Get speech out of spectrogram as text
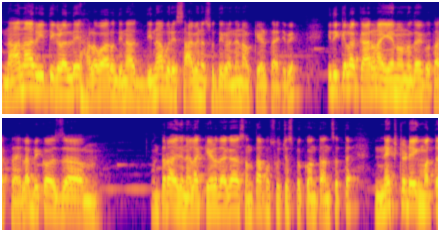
ನಾನಾ ರೀತಿಗಳಲ್ಲಿ ಹಲವಾರು ದಿನ ದಿನ ಬರೀ ಸಾವಿನ ಸುದ್ದಿಗಳನ್ನೇ ನಾವು ಕೇಳ್ತಾ ಇದ್ದೀವಿ. ಇದಕ್ಕೆಲ್ಲ ಕಾರಣ ಏನು ಅನ್ನೋದೇ ಗೊತ್ತಾಗ್ತಾ ಇಲ್ಲ. ಬಿಕಾಸ್ ಒಂಥರ ಇದನ್ನೆಲ್ಲ ಕೇಳಿದಾಗ ಸಂತಾಪ ಸೂಚಿಸಬೇಕು ಅಂತ ಅನಿಸುತ್ತೆ. ನೆಕ್ಸ್ಟ್ ಡೇಗೆ ಮತ್ತೆ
